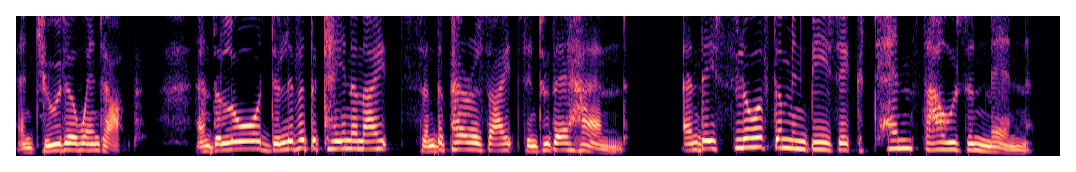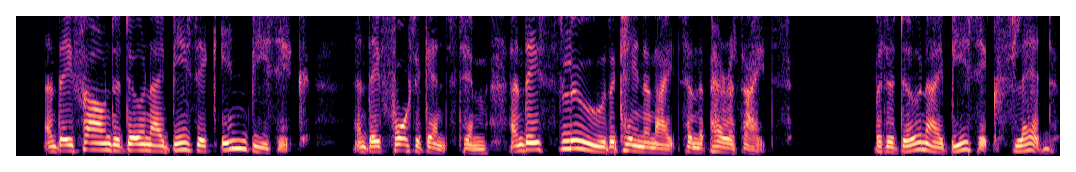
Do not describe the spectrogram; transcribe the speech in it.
and Judah went up. And the Lord delivered the Canaanites and the Perizzites into their hand. And they slew of them in Bezek ten thousand men. And they found Adoni Bezek in Bezek. And they fought against him, and they slew the Canaanites and the Perizzites. But Adoni Bezek fled,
